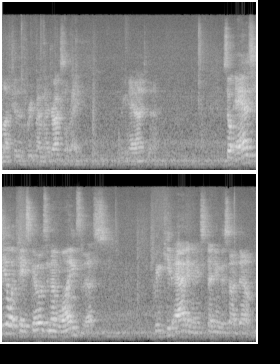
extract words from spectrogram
Left with the 3' hydroxyl, right? We can add on to that. So as helicase goes and unwinds this, we can keep adding and extending this on down.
